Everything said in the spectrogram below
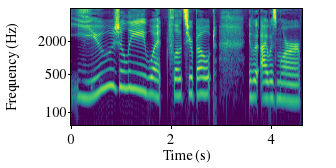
usually what floats your boat. It I was more,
